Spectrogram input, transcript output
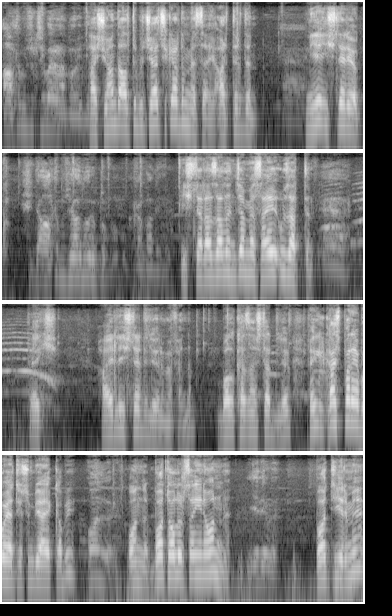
Altı buçuk civarına doğru gidiyor. Ha şu anda 6.30'a çıkardın mesai, arttırdın. Niye? işler yok. Şimdi altı buçuğa doğru bu- bu- kapanıyor. İşler azalınca mesai uzattın. He. Peki. Hayırlı işler diliyorum efendim. Bol kazançlar diliyorum. Peki kaç paraya boyatıyorsun bir ayakkabıyı? 10 lira. 10 lira. Bot olursa yine 10 mu? 7 mi? Bot 20,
